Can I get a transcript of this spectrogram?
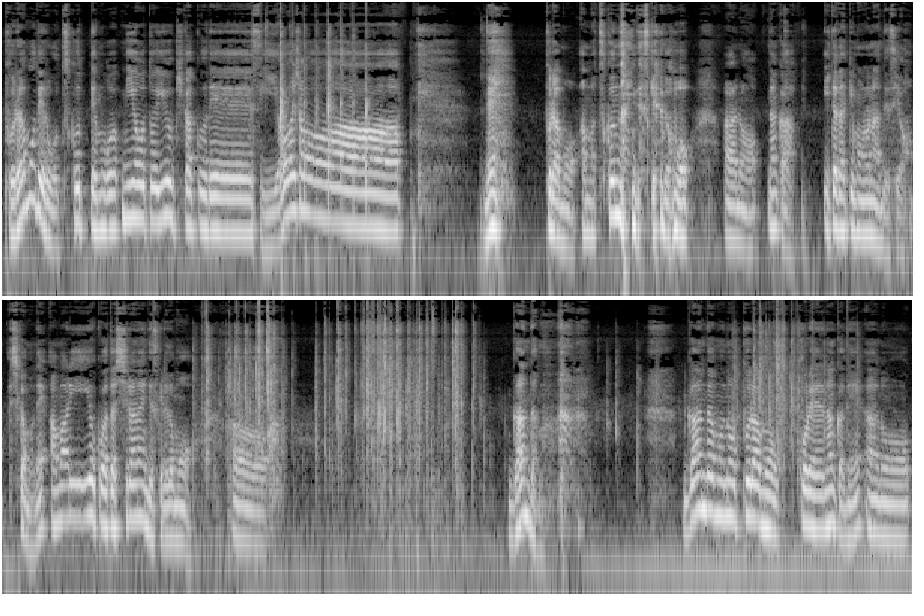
プラモデルを作ってもみようという企画です。よいしょーね、プラモあんま作んないんですけれども、あの、なんか、いただき物なんですよ。しかもね、あまりよく私知らないんですけれども、あガンダム。ガンダムのプラモ、これなんかね、あの、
